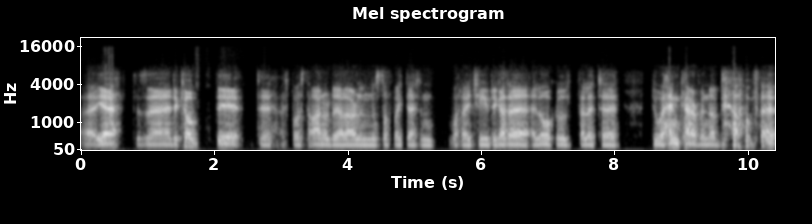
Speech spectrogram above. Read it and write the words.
uh, yeah, is uh, the club. They, to I suppose, to honour the All Ireland and stuff like that, and what I achieved. They got a, a local fella to do a hand carving of, of uh,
